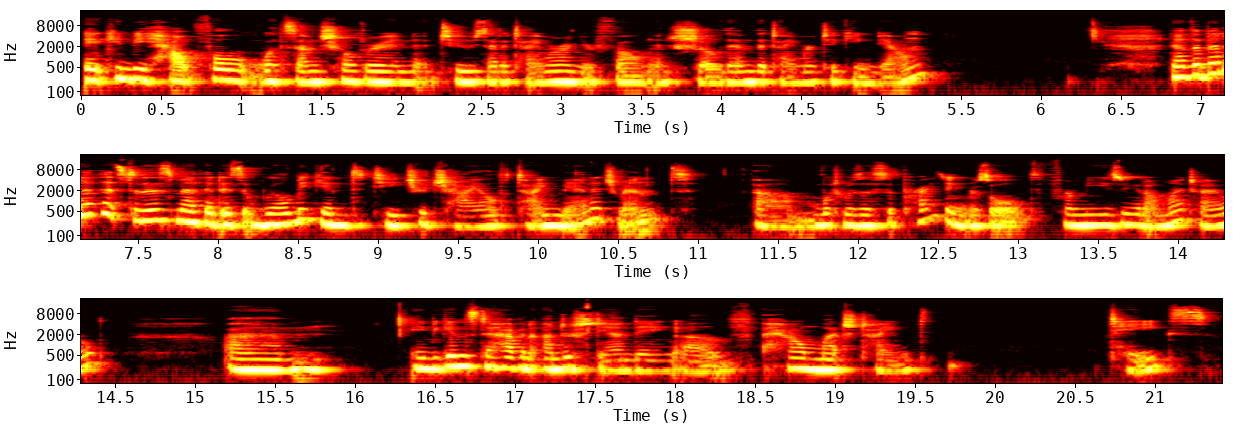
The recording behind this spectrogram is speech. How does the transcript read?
it can be helpful with some children to set a timer on your phone and show them the timer ticking down. Now, the benefits to this method is it will begin to teach your child time management, um, which was a surprising result for me using it on my child. Um, he begins to have an understanding of how much time t- takes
